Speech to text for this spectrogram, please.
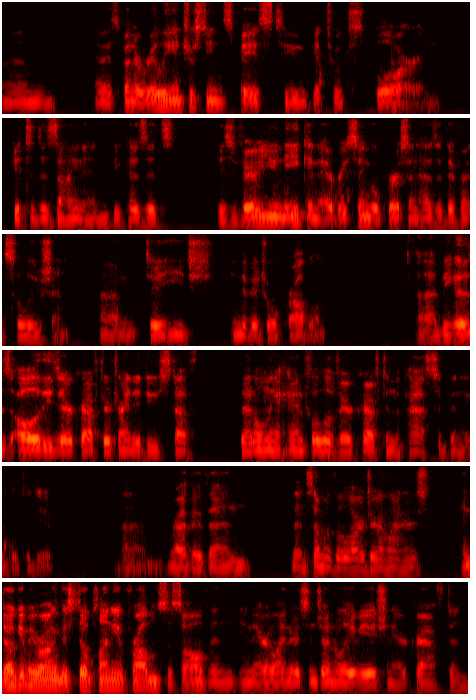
Um, and it's been a really interesting space to get to explore and get to design in because it's is very unique and every single person has a different solution um, to each individual problem uh, because all of these aircraft are trying to do stuff that only a handful of aircraft in the past have been able to do um, rather than than some of the large airliners. And don't get me wrong there's still plenty of problems to solve in, in airliners and general aviation aircraft and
